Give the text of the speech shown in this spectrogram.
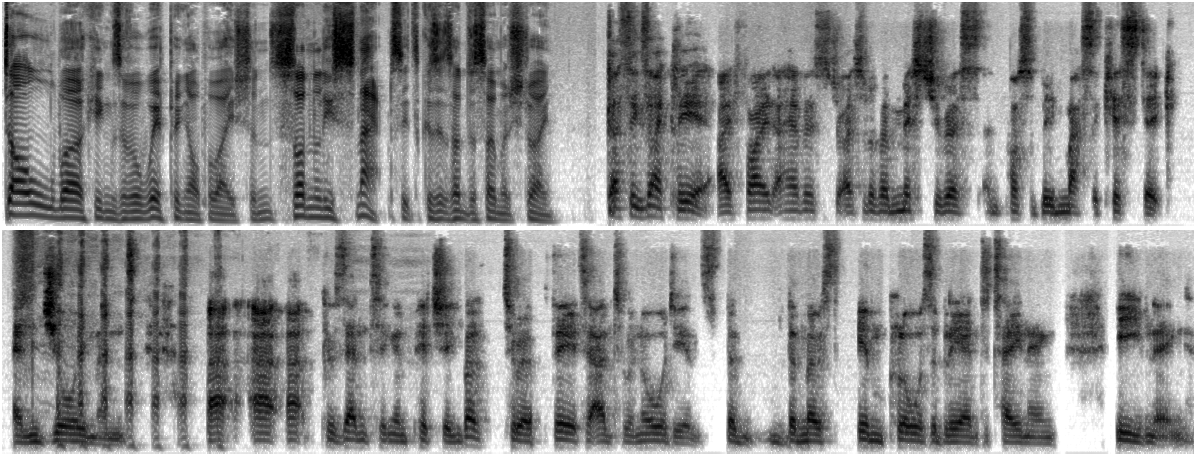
dull workings of a whipping operation suddenly snaps. It's because it's under so much strain. That's exactly it. I find I have a, a sort of a mischievous and possibly masochistic enjoyment at, at, at, presenting and pitching both to a theatre and to an audience the, the most implausibly entertaining evening.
